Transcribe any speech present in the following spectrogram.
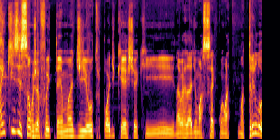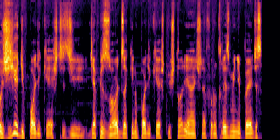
A Inquisição já foi tema de outro podcast aqui, na verdade uma, uma, uma trilogia de podcasts, de, de episódios aqui no podcast do Historiante, né? Foram três minipédias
